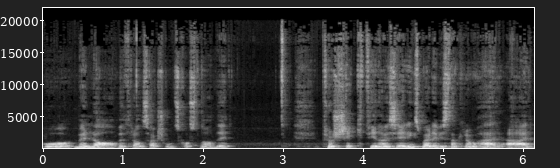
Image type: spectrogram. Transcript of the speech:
og med lave transaksjonskostnader. Prosjektfinansiering, som er det vi snakker om her, er,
